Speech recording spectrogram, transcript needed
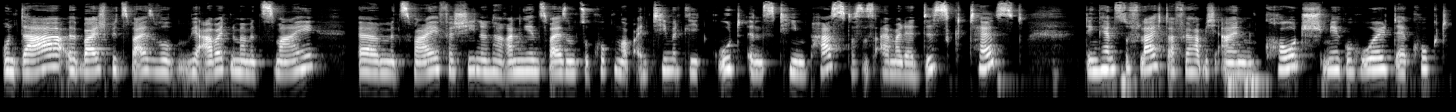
Und da äh, beispielsweise, wo wir arbeiten immer mit zwei, äh, mit zwei verschiedenen Herangehensweisen, um zu gucken, ob ein Teammitglied gut ins Team passt. Das ist einmal der Disk-Test. Den kennst du vielleicht. Dafür habe ich einen Coach mir geholt, der guckt,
